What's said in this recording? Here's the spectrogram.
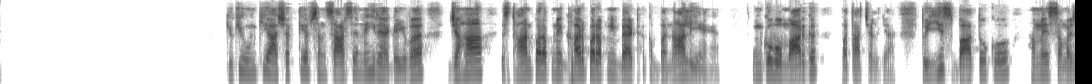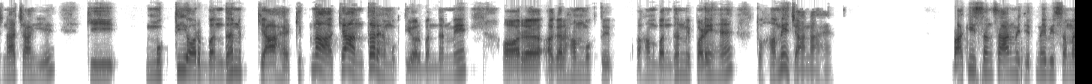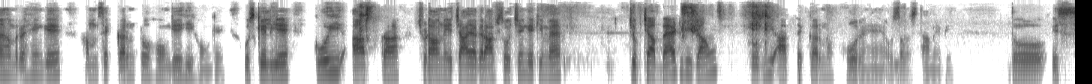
क्योंकि उनकी आसक्ति अब संसार से नहीं रह गई। वह जहाँ स्थान पर अपने घर पर अपनी बैठक बना लिए हैं, उनको वो मार्ग पता चल गया। तो इस बातों को हमें समझना चाहिए कि मुक्ति और बंधन क्या है? कितना, क्या अंतर है मुक्ति और बंधन में? और अगर हम मुक्त, हम बंधन में पड़े हैं तो हमें जाना है। बाकी संसार में जितने भी समय हम रहेंगे, हमसे कर्म तो होंगे ही होंगे। उसके लिए कोई आपका छुड़ाव नहीं। चाहे अगर आप सोचेंगे कि मैं चुपचाप बैठ भी जाऊँ तो भी आपसे कर्म हो रहे हैं उस अवस्था में भी। तो इस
